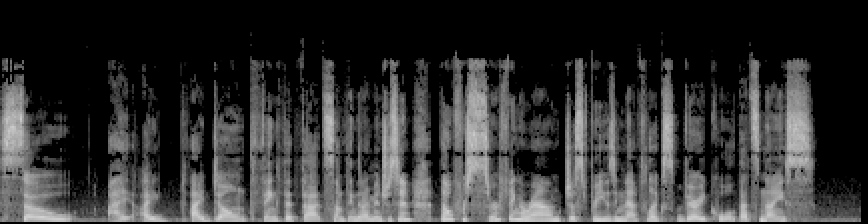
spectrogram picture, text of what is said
So I I I don't think that that's something that I'm interested in. Though for surfing around just for using Netflix, very cool. That's nice.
